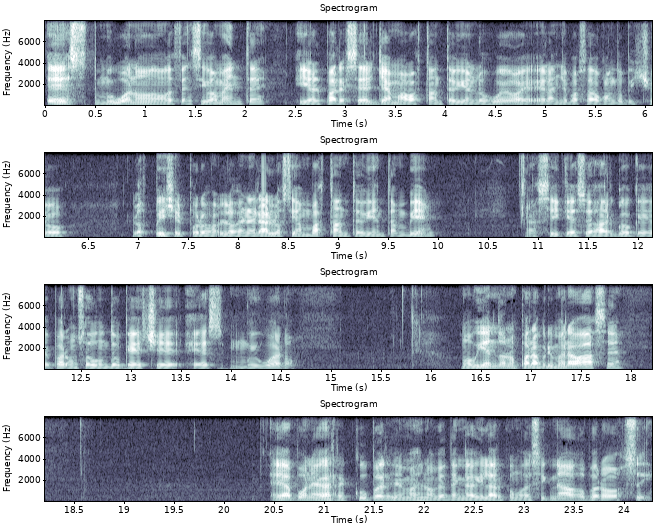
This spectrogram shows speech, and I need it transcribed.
es muy bueno defensivamente. Y al parecer llama bastante bien los juegos. El año pasado cuando pichó los pitchers por lo general lo hacían bastante bien también. Así que eso es algo que para un segundo queche es muy bueno. Moviéndonos para primera base. Ella pone a Cooper. Yo imagino que tenga Aguilar como designado. Pero sí,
